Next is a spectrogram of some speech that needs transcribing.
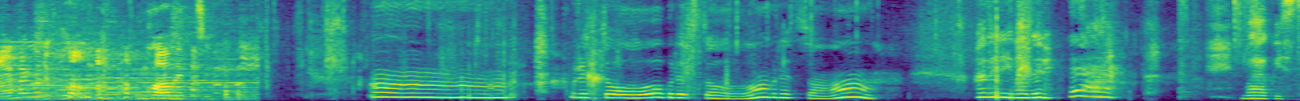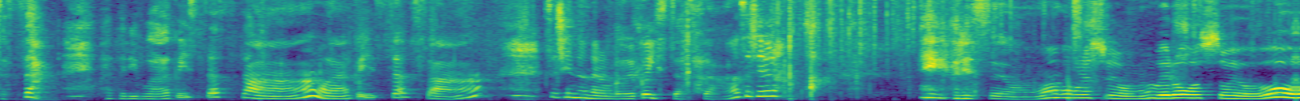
아 할머니 고마워 과음했지. 음, 그랬어, 그랬어, 그랬어. 아들이, 아들이. 아. 뭐 하고 있었어? 아들이 뭐 하고 있었어? 뭐 하고 있었어? 수시 누나랑 놀고 있었어? 수실라. 에이, 그랬어요. 뭐 그랬어요. 외로웠어요.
